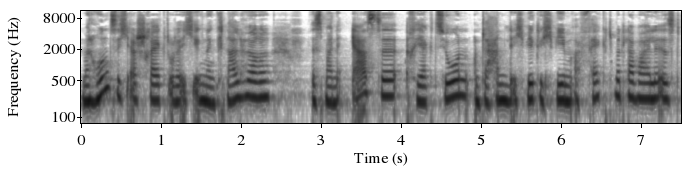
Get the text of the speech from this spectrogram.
mein Hund sich erschreckt oder ich irgendeinen Knall höre, ist meine erste Reaktion, und da handle ich wirklich wie im Affekt mittlerweile, ist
